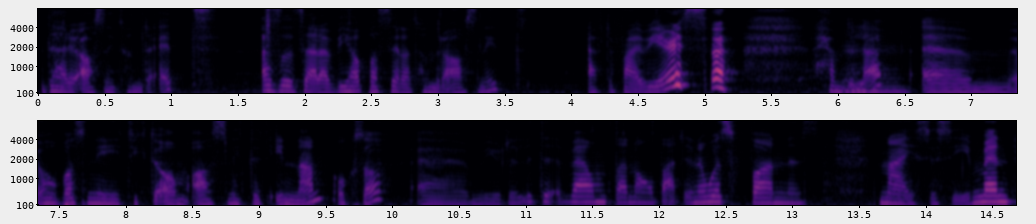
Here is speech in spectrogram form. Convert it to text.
det här är avsnitt 101. Alltså, så här, vi har passerat 100 avsnitt after five years. alhamdulillah. Mm. Ehm, jag hoppas ni tyckte om avsnittet innan också. Ehm, vi gjorde lite event and all that and it was fun and nice to see. Men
